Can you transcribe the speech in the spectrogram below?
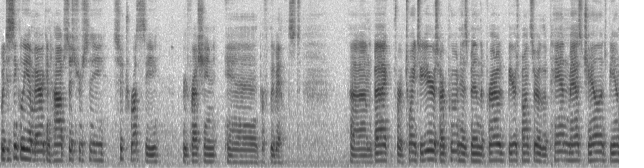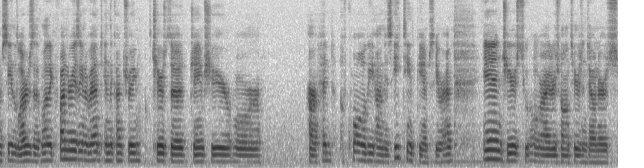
with distinctly American hops, citrusy, citrusy, refreshing, and perfectly balanced. Uh, on the back, for 22 years, Harpoon has been the proud beer sponsor of the Pan Mass Challenge, PMC, the largest athletic fundraising event in the country. Cheers to James Shear, or our head of quality on his 18th PMC round. And cheers to all riders, volunteers, and donors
